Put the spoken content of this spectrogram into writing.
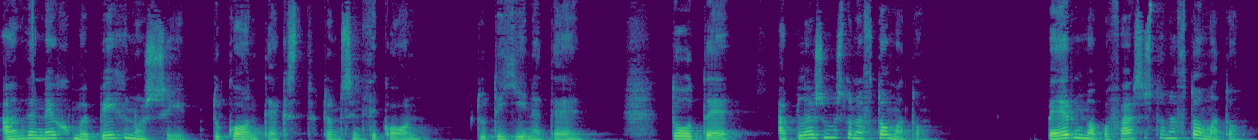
Αν δεν έχουμε επίγνωση του context, των συνθήκων, του τι γίνεται, τότε απλά ζούμε στον αυτόματο. Παίρνουμε αποφάσεις στον αυτόματο.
